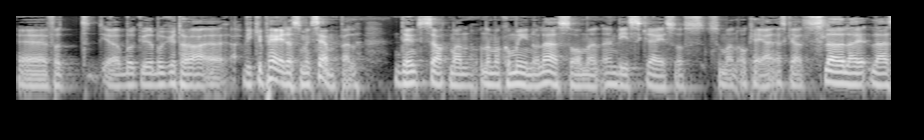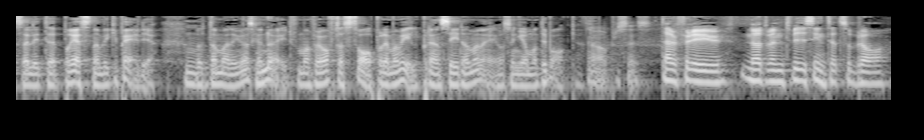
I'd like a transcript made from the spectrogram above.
Eh, för jag brukar, jag brukar ta eh, Wikipedia som exempel. Det är inte så att man, när man kommer in och läser om en, en viss grej så, så man, okej okay, jag ska slöläsa lite på resten av Wikipedia. Mm. Utan man är ganska nöjd för man får ofta svar på det man vill på den sidan man är och sen går man tillbaka. Ja, precis. Därför är det ju nödvändigtvis inte ett så bra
